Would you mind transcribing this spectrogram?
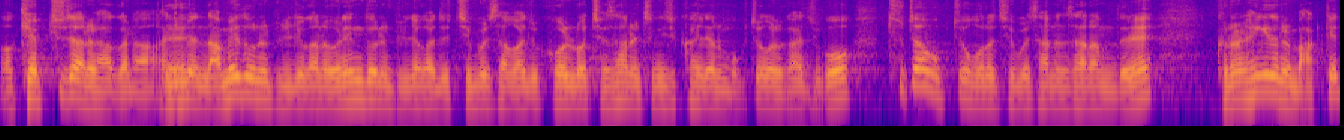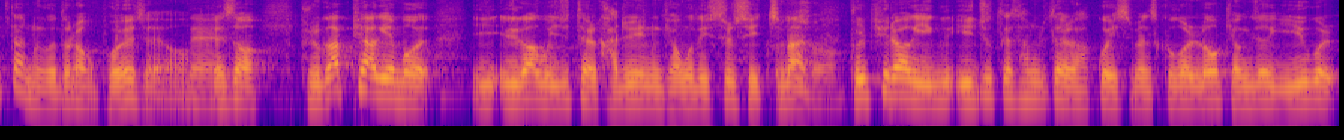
어, 갭 투자를 하거나 아니면 남의 돈을 빌려가는 은행 돈을 빌려가지고 집을 사가지고 그걸로 재산을 증식하려는 목적을 가지고 투자 목적으로 집을 사는 사람들의 그런 행위들을 막겠다는 거더라고 보여져요. 네. 그래서 불가피하게 뭐 이- 일가구 이주택을 가지고 있는 경우도 있을 수 있지만 그렇죠. 불필요하게 이- 이주택, 삼주택을 갖고 있으면서 그걸로 경제적 이익을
